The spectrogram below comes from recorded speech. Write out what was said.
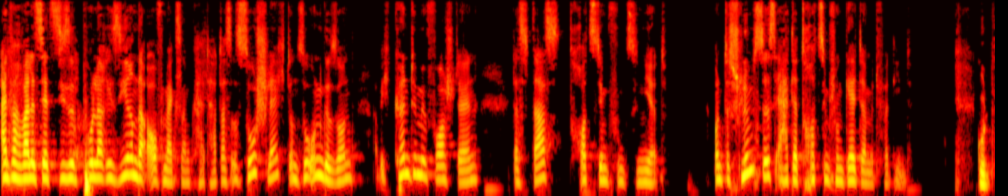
Einfach weil es jetzt diese polarisierende Aufmerksamkeit hat. Das ist so schlecht und so ungesund, aber ich könnte mir vorstellen, dass das trotzdem funktioniert. Und das Schlimmste ist, er hat ja trotzdem schon Geld damit verdient. Gut,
